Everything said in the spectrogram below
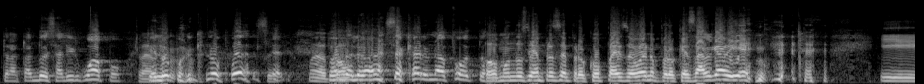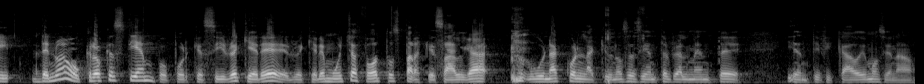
tratando de salir guapo, que es lo que no puede hacer cuando le van a sacar una foto. Todo el mundo siempre se preocupa y dice, bueno, pero que salga bien. Y de nuevo, creo que es tiempo, porque sí requiere, requiere muchas fotos para que salga una con la que uno se siente realmente identificado y emocionado.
